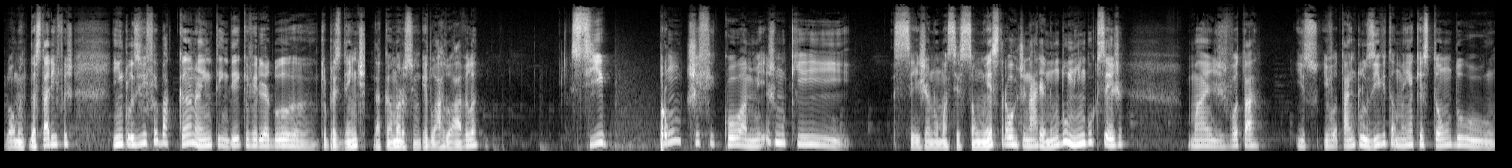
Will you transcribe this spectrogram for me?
do aumento das tarifas. E inclusive foi bacana entender que o vereador, que o presidente da Câmara, o senhor Eduardo Ávila, se prontificou a mesmo que seja numa sessão extraordinária, num domingo que seja, mas votar isso. E votar, inclusive, também a questão do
